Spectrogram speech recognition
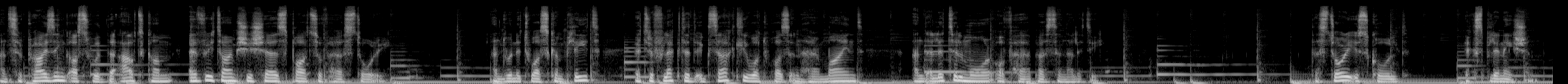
and surprising us with the outcome every time she shares parts of her story. And when it was complete, it reflected exactly what was in her mind and a little more of her personality. The story is called Explanation.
